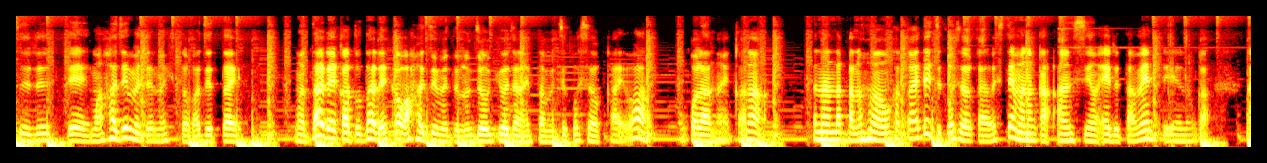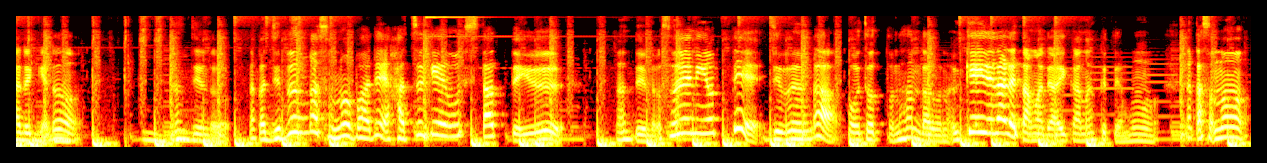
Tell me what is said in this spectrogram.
するって、まあ、初めての人が絶対、まあ、誰かと誰かは初めての状況じゃない。と多分自己紹介は起こらないから何らかの不安を抱えて自己紹介をして、まあ、なんか安心を得るためっていうのがあるけど、うん。なんて言うんだろう。なんか自分がその場で発言をしたっていうなんていうんだろう。それによって自分がこうちょっとなんだろうな受け入れられたまではいかなくてもなんかその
